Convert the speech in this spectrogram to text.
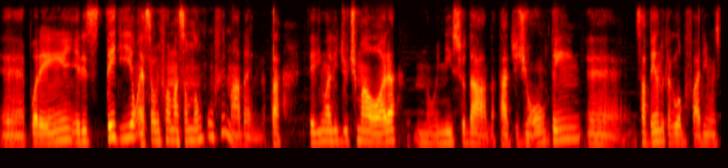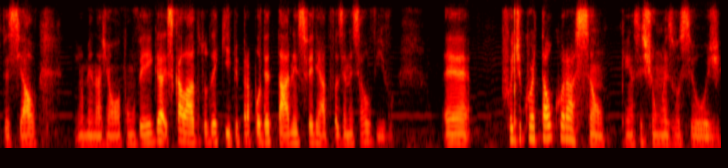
É, porém eles teriam essa é uma informação não confirmada ainda tá? Teriam ali de última hora no início da, da tarde de ontem é, sabendo que a Globo faria um especial em homenagem ao Alton Veiga escalado toda a equipe para poder estar tá nesse feriado fazendo esse ao vivo. É, foi de cortar o coração quem assistiu mais você hoje.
